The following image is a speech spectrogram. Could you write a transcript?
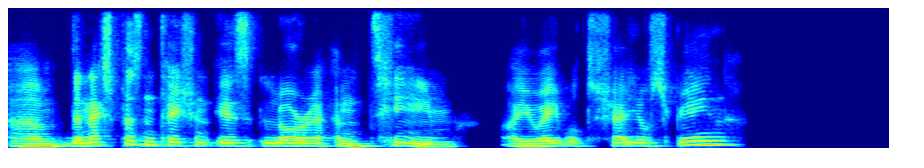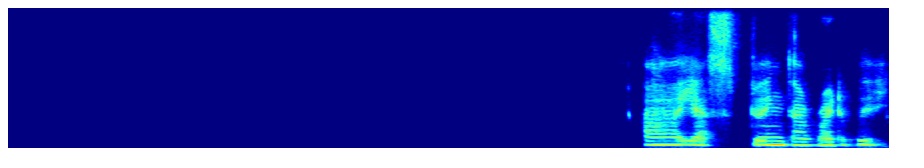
Um, the next presentation is Laura and team. Are you able to share your screen? Uh, yes, doing that right away.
